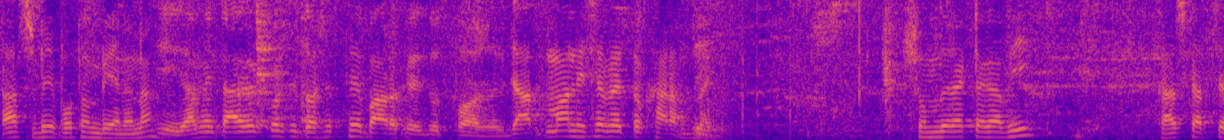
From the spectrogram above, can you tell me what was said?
আসবে প্রথম বিয়ানে না? জি আমি টার্গেট করছি দশের থেকে বারো কেজি দুধ পাওয়া যাবে। জাতমান হিসেবে তো খারাপ। নাই। সুন্দর একটা গাভী। ঘাস খাচ্ছে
